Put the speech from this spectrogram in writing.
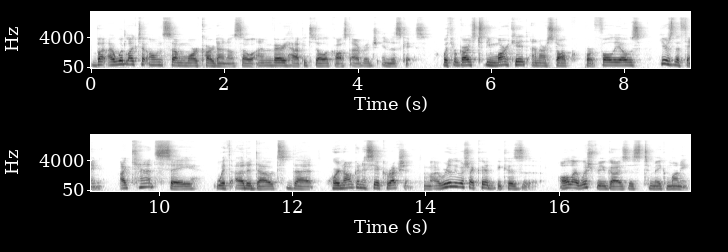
But I would like to own some more Cardano, so I'm very happy to dollar cost average in this case. With regards to the market and our stock portfolios, here's the thing. I can't say without a doubt that we're not going to see a correction. I really wish I could because all I wish for you guys is to make money.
